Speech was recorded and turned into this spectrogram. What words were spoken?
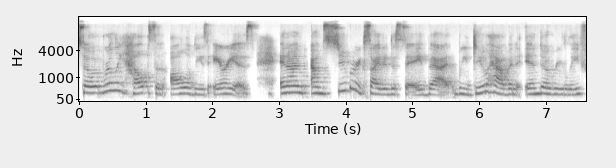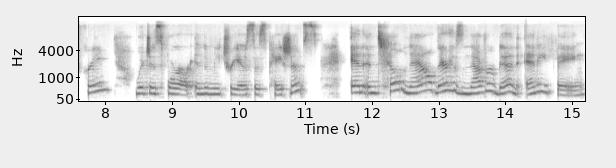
So it really helps in all of these areas. And I'm, I'm super excited to say that we do have an endo relief cream, which is for our endometriosis patients. And until now, there has never been anything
